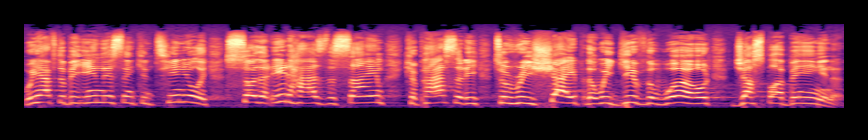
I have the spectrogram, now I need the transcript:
We have to be in this thing continually so that it has the same capacity to reshape that we give the world just by being in it.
